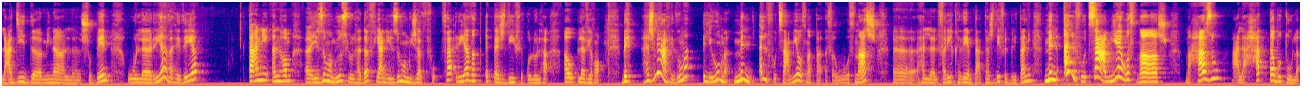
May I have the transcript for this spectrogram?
العديد من الشبان. والرياضة هذيا تعني أنهم آه، يلزمهم يوصلوا الهدف يعني يلزمهم يجذفوا. فرياضة التجديف يقولوا لها أو l'aviron. باهي هالجماعه هذوما اللي هما من 1912 آه، هل الفريق هذا متاع التجديف البريطاني من 1912 ما حازوا على حتى بطولة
